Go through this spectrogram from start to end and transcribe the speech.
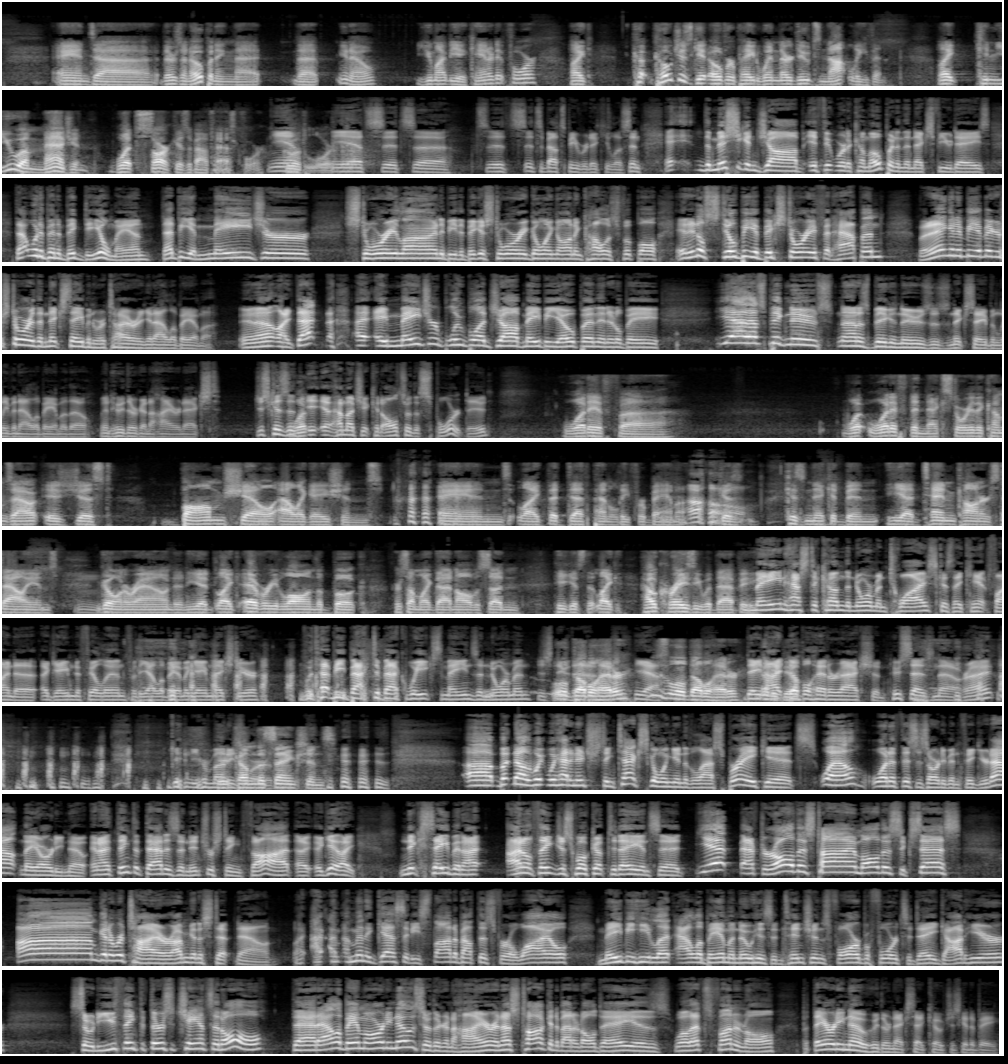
And uh, there's an opening that that you know you might be a candidate for. Like co- coaches get overpaid when their dude's not leaving. Like, can you imagine what Sark is about to ask for? Yeah, Good lord. Yeah, it's it's uh it's it's, it's about to be ridiculous. And uh, the Michigan job, if it were to come open in the next few days, that would have been a big deal, man. That'd be a major storyline. It'd be the biggest story going on in college football, and it'll still be a big story if it happened. But it ain't going to be a bigger story than Nick Saban retiring at Alabama. You know, like that. A, a major blue blood job may be open, and it'll be. Yeah, that's big news. Not as big a news as Nick Saban leaving Alabama, though, and who they're going to hire next. Just because of it, how much it could alter the sport, dude. What if uh, what what if the next story that comes out is just bombshell allegations and like the death penalty for Bama Oh. because because Nick had been he had ten Connor Stalions Mm. going around and he had like every law in the book or something like that and all of a sudden he gets that like how crazy would that be? Maine has to come to Norman twice because they can't find a, a game to fill in for the Alabama game next year. Would that be back to back weeks, Maine's and Norman? Just a little do doubleheader, Yeah. just a little doubleheader. Day no night doubleheader action. Who says no, right? Getting your money. Here come the sanctions. Uh, but no, we, we had an interesting text going into the last break. It's, well, what if this has already been figured out and they already know? And I think that that is an interesting thought. Uh, again, like Nick Saban, I, I don't think just woke up today and said, yep, after all this time, all this success, I'm going to retire. I'm going to step down. Like, I, I'm going to guess that he's thought about this for a while. Maybe he let Alabama know his intentions far before today got here. So do you think that there's a chance at all that Alabama already knows who they're going to hire, and us talking about it all day is, well, that's fun and all, but they already know who their next head coach is going to be.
